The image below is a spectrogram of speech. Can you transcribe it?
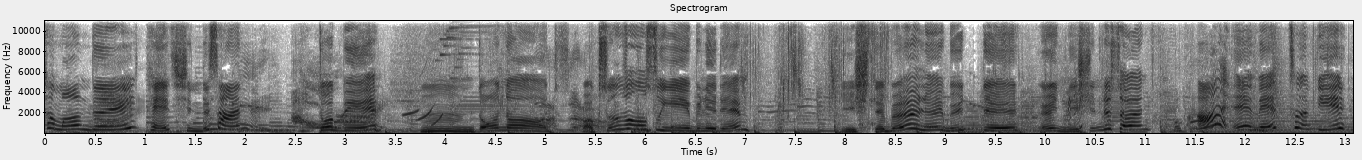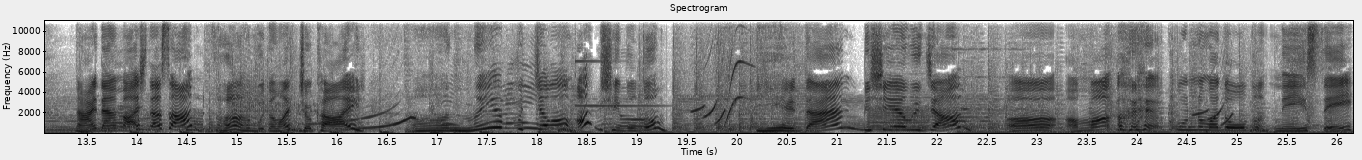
Tamamdır. Ted şimdi sen. Tabii. Hmm, donut. Baksanıza nasıl yiyebilirim. İşte böyle bitti. E ne şimdi sen? Aa evet tabii. Nereden başlasam? Ah, bu donut çok ağır. Aa, ne yapacağım? Aa, bir şey buldum. Yerden bir şey alacağım. Aa, ama burnuma doldu. Neyse.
